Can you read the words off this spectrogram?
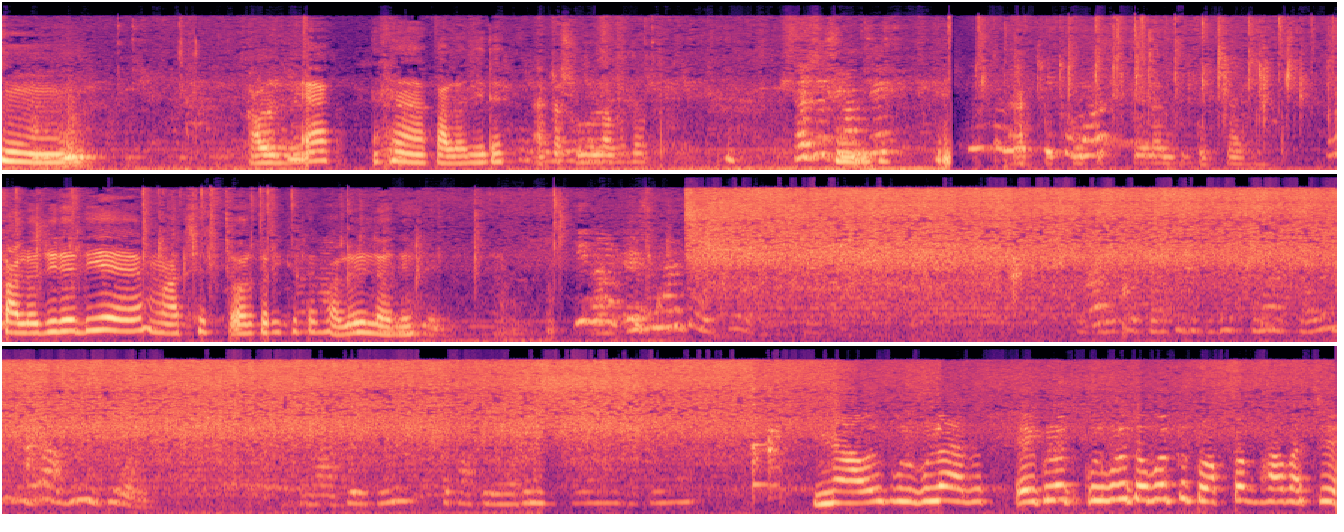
হুম। কালো এক হ্যাঁ কালো জিরে। একটা আর দুটো চাই কালো জিরে দিয়ে মাছের তরকারি খেতে ভালোই লাগে। না ওই ফুলগুলো এইগুলো ফুলগুলো তবু একটু টক টক ভাব আছে।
